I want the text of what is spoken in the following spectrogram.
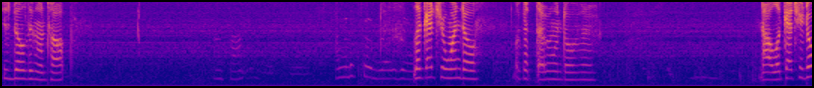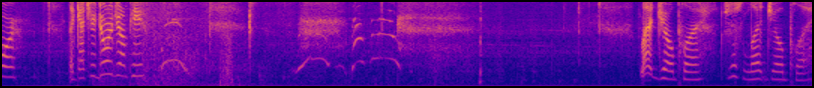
He's building on top. Right. Look at your window. Look at the window over there. Now look at your door. Look at your door, Jumpy. Let Joe play. Just let Joe play.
